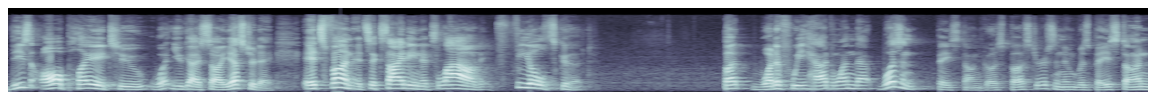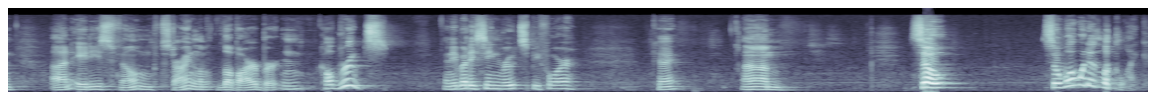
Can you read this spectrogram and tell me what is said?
These all play to what you guys saw yesterday. It's fun, it's exciting, it's loud, it feels good. But what if we had one that wasn't based on Ghostbusters and it was based on an 80s film starring Le LeVar Burton called Roots? Anybody seen Roots before? Okay. Um, so, so what would it look like?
